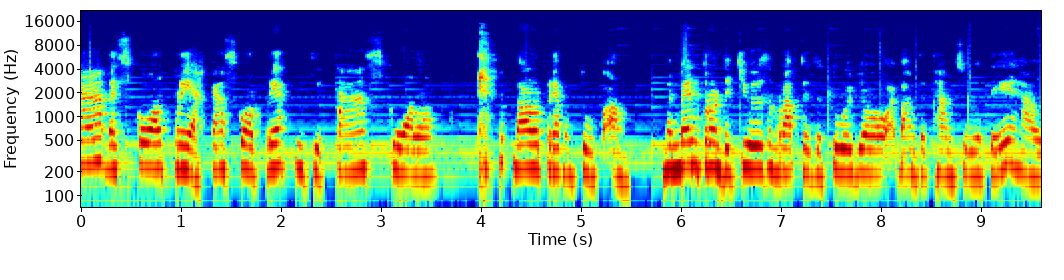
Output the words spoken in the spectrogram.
ការដែលស្គាល់ព្រះការស្គាល់ព្រះគឺជាការស្គាល់ដល់ព្រះបន្ទូលព្រះអង្គមិនមែនគ្រាន់តែជឿសម្រាប់ទៅទទួលយកឲ្យបានទៅឋានសួគ៌ទេហើយ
